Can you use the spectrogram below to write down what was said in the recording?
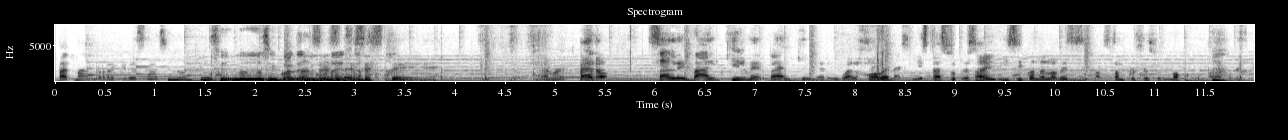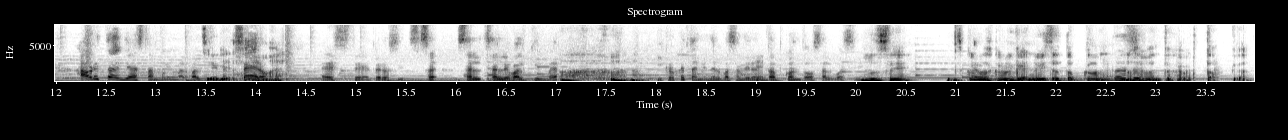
Batman Regresa, si no me equivoco. no, sé en cuál, ninguna de esas. Es este. Pero sale Val Kilmer, Val Kilmer, igual joven, y está súper, y sí cuando lo ves dices, no, Tom Cruise es un loco comparado con este. Ahorita ya está muy mal Val Kilmer, pero, este, pero sí, sale Val Kilmer, y creo que también él va a salir en Top Gun 2, algo así. No sé, desconozco, nunca, no he visto Top Gun, no se me antoja ver Top Gun.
